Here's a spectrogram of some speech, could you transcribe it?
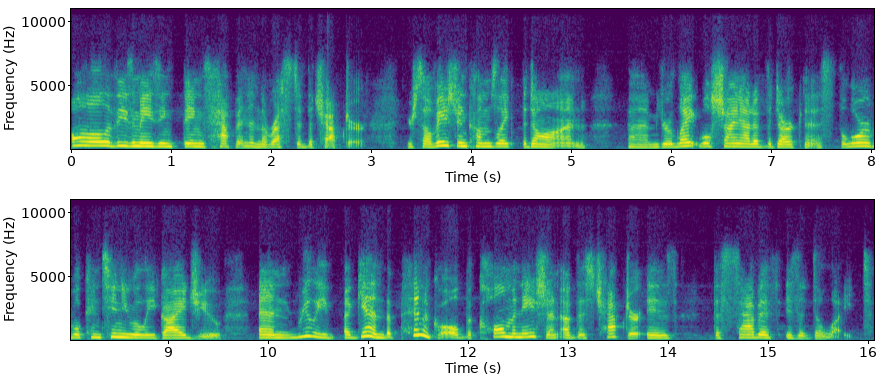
all of these amazing things happen in the rest of the chapter. Your salvation comes like the dawn. Um, your light will shine out of the darkness. The Lord will continually guide you. And really, again, the pinnacle, the culmination of this chapter is the Sabbath is a delight.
